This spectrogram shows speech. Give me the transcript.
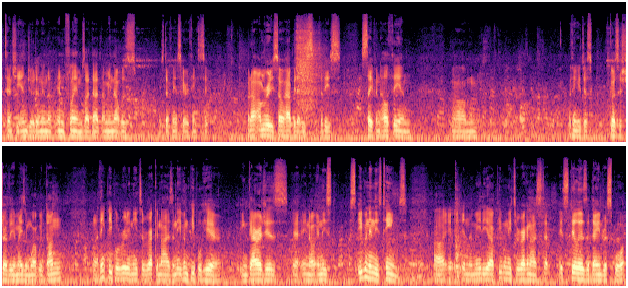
potentially injured and in, in flames like that. I mean, that was was definitely a scary thing to see. But I, I'm really so happy that he's that he's safe and healthy, and um, I think it just goes to show the amazing work we've done. But I think people really need to recognize, and even people here in garages, uh, you know, in these, even in these teams, uh, in the media, people need to recognize that it still is a dangerous sport,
